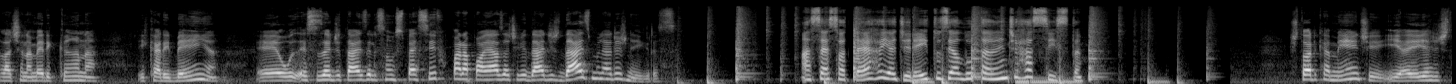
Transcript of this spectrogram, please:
Latino-Americana e Caribenha, é, esses editais eles são específicos para apoiar as atividades das mulheres negras. Acesso à terra e a direitos e a luta antirracista. Historicamente, e aí a gente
